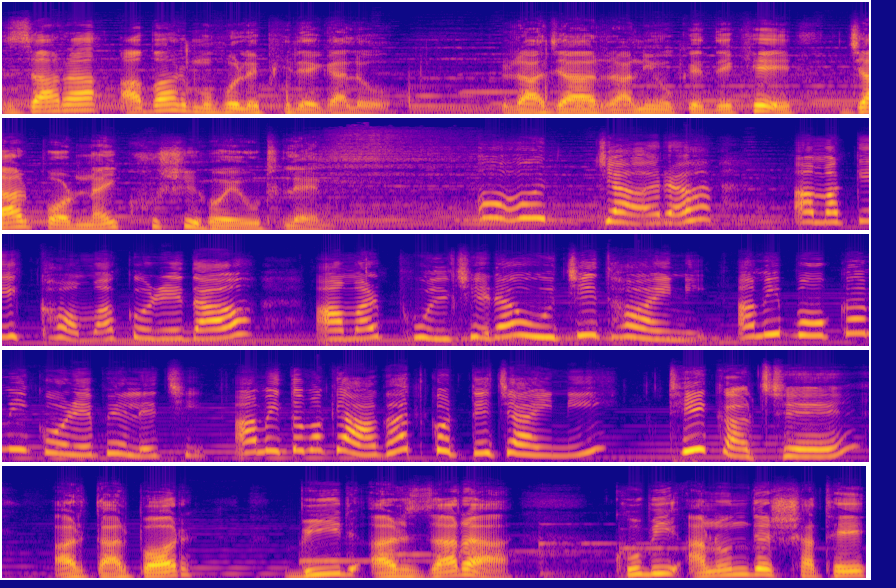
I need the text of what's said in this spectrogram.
যারা আবার মহলে ফিরে গেল। রাজা আর রানী ওকে দেখে যার পর্নায় খুশি হয়ে উঠলেন। ও যারা আমাকে ক্ষমা করে দাও। আমার ফুল ছেঁড়া উচিত হয়নি। আমি বোকামি করে ফেলেছি। আমি তোমাকে আঘাত করতে চাইনি। ঠিক আছে। আর তারপর বীর আর জারা খুবই আনন্দের সাথে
